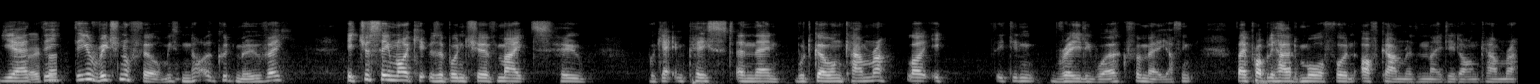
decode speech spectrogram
Yeah, Very the, fair. the original film is not a good movie. It just seemed like it was a bunch of mates who were getting pissed and then would go on camera. Like it, it didn't really work for me. I think they probably had more fun off camera than they did on camera.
